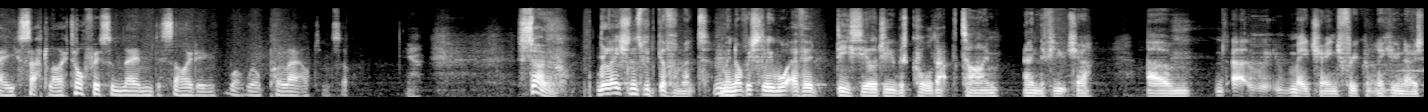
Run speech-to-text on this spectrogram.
a satellite office and then deciding, well, we'll pull out and so on. So, relations with government. I mean, obviously, whatever DCLG was called at the time and in the future um, uh, it may change frequently, who knows.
